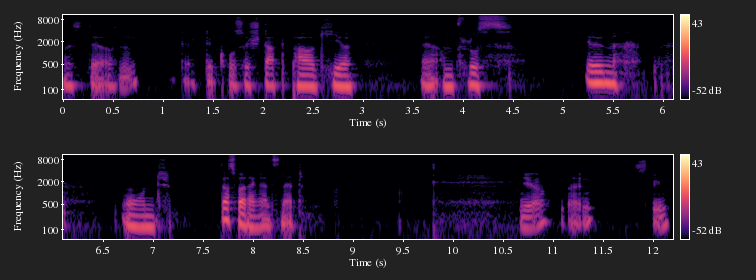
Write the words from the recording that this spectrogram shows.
Das ist der, mhm. der, der, große Stadtpark hier äh, am Fluss Ilm. Und das war dann ganz nett. Ja, nein, das klingt,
